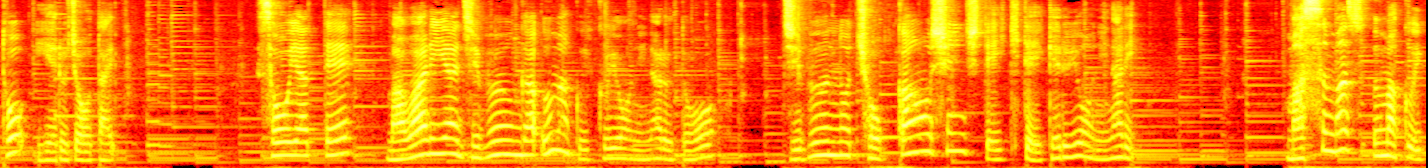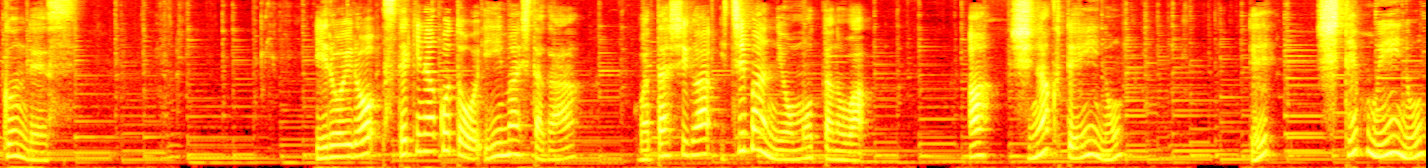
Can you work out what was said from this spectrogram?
と言える状態。そうやって周りや自分がうまくいくようになると、自分の直感を信じて生きていけるようになり、ますますうまくいくんです。いろいろ素敵なことを言いましたが、私が一番に思ったのは、あ、しなくていいのえ、してもいいの？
